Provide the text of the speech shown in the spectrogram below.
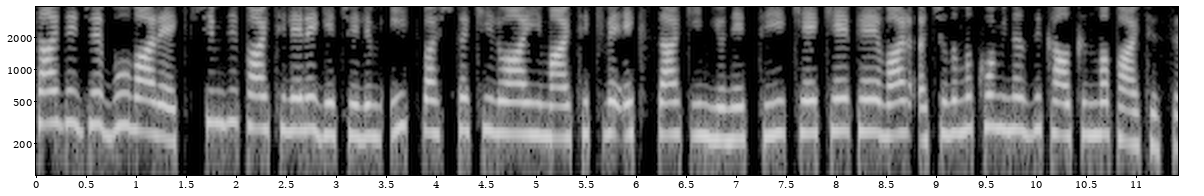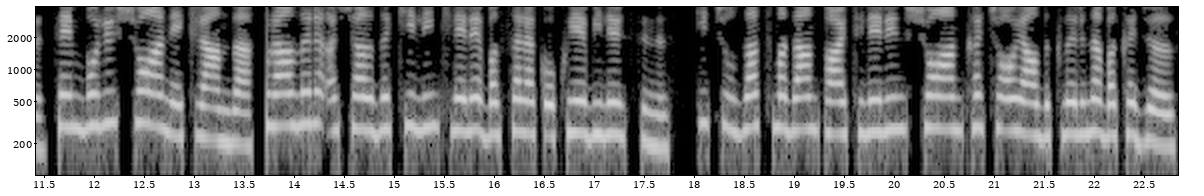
Sadece bu var ek. Şimdi partilere geçelim. İlk başta Kiloai Martik ve Exarch'in yönettiği KKP var. Açılımı Komünazi Kalkınma Partisi. Sembolü şu an ekranda. Kuralları aşağıdaki linklere basarak okuyabilirsiniz. Hiç uzatmadan partilerin şu an kaç oy aldıklarına bakacağız.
